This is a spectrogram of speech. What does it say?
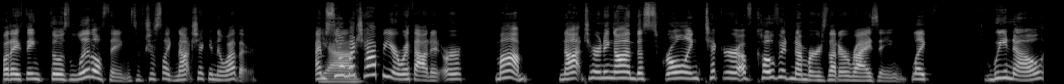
But I think those little things of just like not checking the weather, I'm yeah. so much happier without it. Or, mom, not turning on the scrolling ticker of COVID numbers that are rising. Like, we know,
